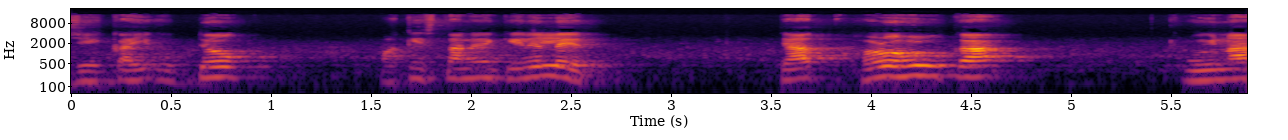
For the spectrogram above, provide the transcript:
जे काही उद्योग पाकिस्तानने केलेले आहेत त्यात हळूहळू का होईना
